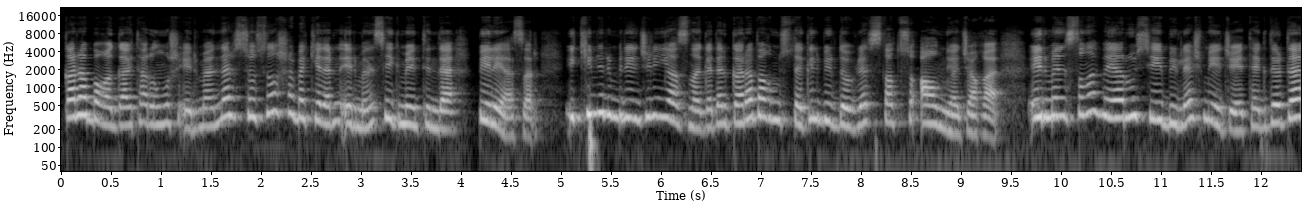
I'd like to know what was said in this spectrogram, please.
Qarabağa qaytarılmış ermənilər sosial şəbəkələrin erməni segmentində belə yazır. 2021-ci ilin yazına qədər Qarabağ müstəqil bir dövlət statusu almayacağı, Ermənistana və ya Rusiyaya birləşməyəcəyi təqdirdə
